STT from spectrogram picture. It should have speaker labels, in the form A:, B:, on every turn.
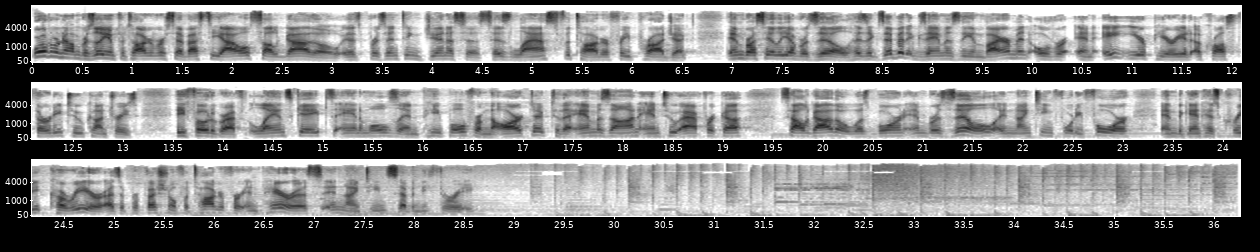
A: World-renowned Brazilian photographer Sebastião Salgado is presenting Genesis, his last photography project. In Brasilia, Brazil, his exhibit examines the environment over an eight-year period across 32 countries. He photographed landscapes, animals, and people from the Arctic to the Amazon and to Africa. Salgado was born in Brazil in 1944 and began his career as a professional photographer in Paris in 1973.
